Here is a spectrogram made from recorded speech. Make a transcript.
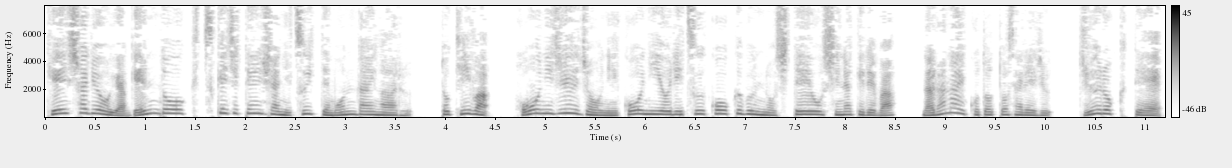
軽車両や原動機付自転車について問題がある。時は、法20条2項により通行区分の指定をしなければならないこととされる。16定、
